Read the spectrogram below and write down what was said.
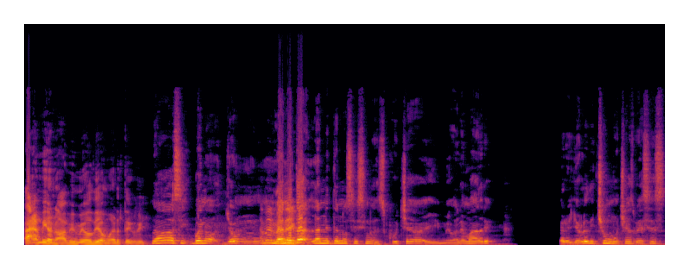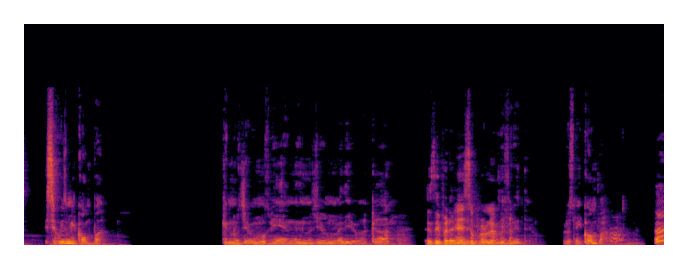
Ah, mío no, a mí me odia a muerte, güey. No, sí, bueno, yo. me La neta, la neta no sé si nos escucha y me vale madre. Pero yo lo he dicho muchas veces, ese güey es mi compa. Que nos llevemos bien y nos llevemos medio acá, Es diferente. Es su problema. diferente. Pero es mi compa. Ah,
